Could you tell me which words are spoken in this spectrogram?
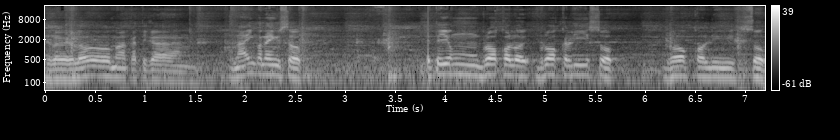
Hello, hello mga katigang. Unahin ko na yung soup. Ito yung broccoli, broccoli soup. Broccoli soup.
